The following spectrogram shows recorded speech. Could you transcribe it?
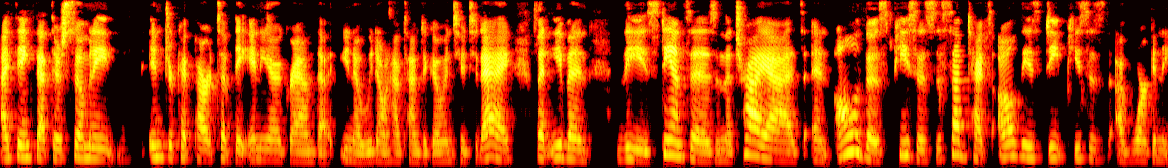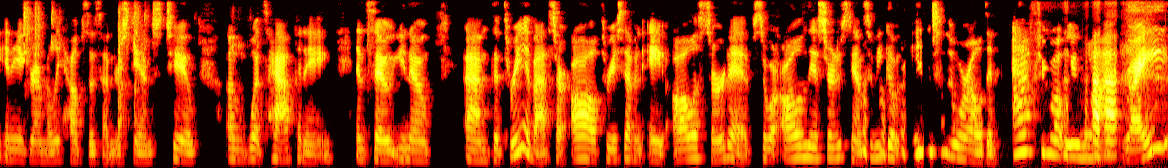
i think that there's so many intricate parts of the Enneagram that, you know, we don't have time to go into today, but even the stances and the triads and all of those pieces, the subtypes, all these deep pieces of work in the Enneagram really helps us understand too of what's happening. And so, you know, um, the three of us are all three, seven, eight, all assertive. So we're all in the assertive stance. So we go into the world and after what we want, right?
